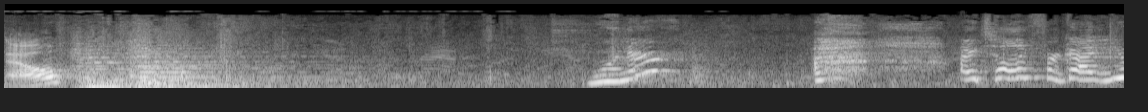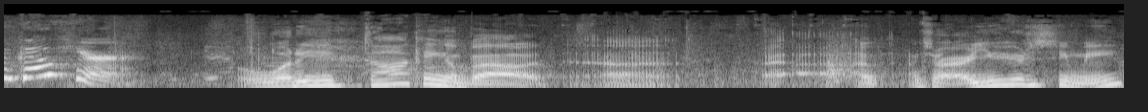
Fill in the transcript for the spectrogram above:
Elle? Warner? Uh, I totally forgot you go here. What are you talking about? Uh, I, am sorry, are you here to see me?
